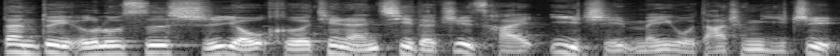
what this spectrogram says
但对俄罗斯石油和天然气的制裁一直没有达成一致。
